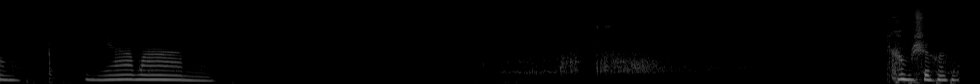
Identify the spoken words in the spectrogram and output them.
Komm. Ja, Mann. Komm schon.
